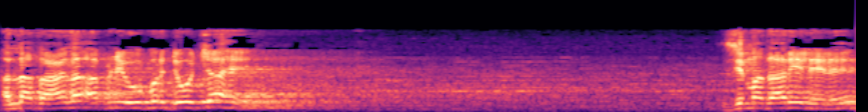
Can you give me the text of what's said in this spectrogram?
اللہ تعالیٰ اپنے اوپر جو چاہے ذمہ داری لے لے،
